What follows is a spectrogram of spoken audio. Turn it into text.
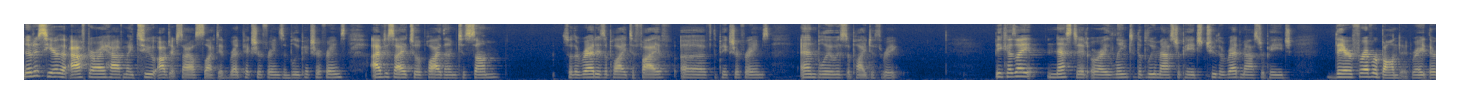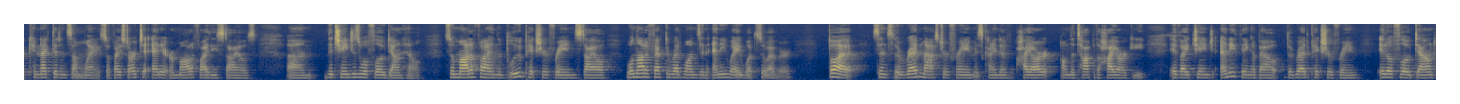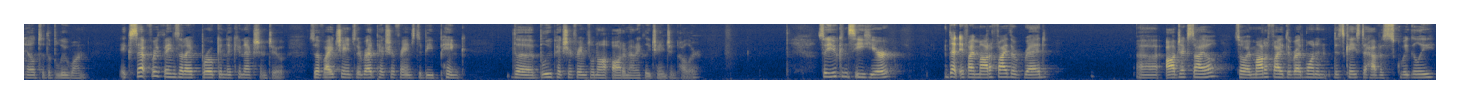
Notice here that after I have my two object styles selected, red picture frames and blue picture frames, I've decided to apply them to some. So the red is applied to five of the picture frames and blue is applied to three. Because I nested or I linked the blue master page to the red master page, they're forever bonded, right? They're connected in some way. So if I start to edit or modify these styles, um, the changes will flow downhill. So modifying the blue picture frame style will not affect the red ones in any way whatsoever. But since the red master frame is kind of high art on the top of the hierarchy, if I change anything about the red picture frame, it'll flow downhill to the blue one, except for things that I've broken the connection to. So if I change the red picture frames to be pink, the blue picture frames will not automatically change in color. So you can see here that if I modify the red uh, object style, so I modified the red one in this case to have a squiggly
